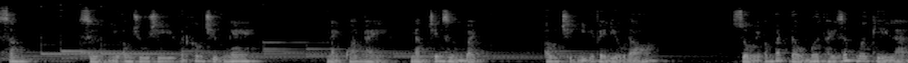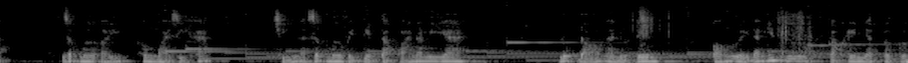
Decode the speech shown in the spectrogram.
Xong, dường như ông Yuji vẫn không chịu nghe. Ngày qua ngày, nằm trên giường bệnh, ông chỉ nghĩ về điều đó. Rồi ông bắt đầu mơ thấy giấc mơ kỳ lạ. Giấc mơ ấy không ngoài gì khác, chính là giấc mơ về tiệm tạp hóa Namiya. Lúc đó là nửa đêm, có người đang nhét thư vào khe nhật ở cửa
